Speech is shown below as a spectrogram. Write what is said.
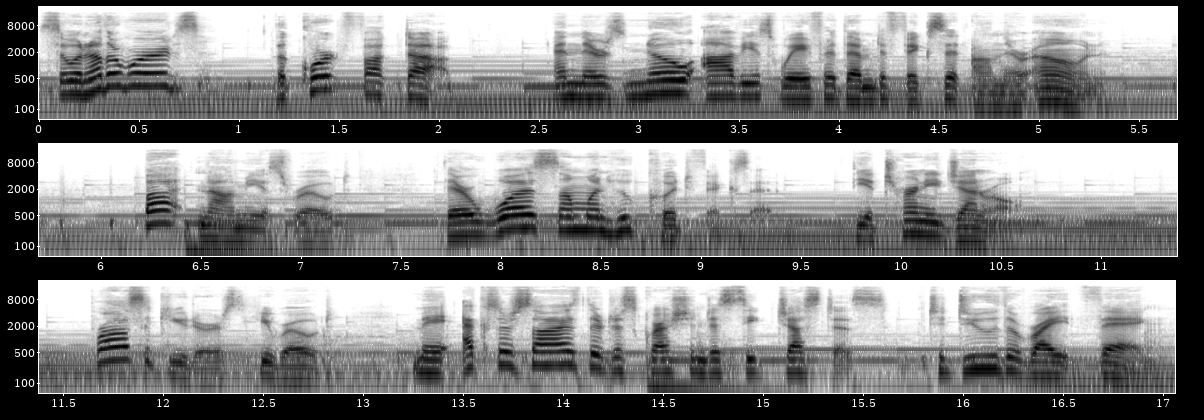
So, in other words, the court fucked up, and there's no obvious way for them to fix it on their own. But, Nahmias wrote, there was someone who could fix it the Attorney General. Prosecutors, he wrote, may exercise their discretion to seek justice, to do the right thing.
